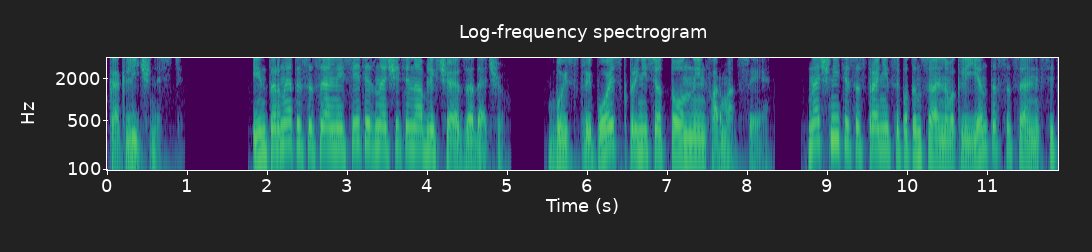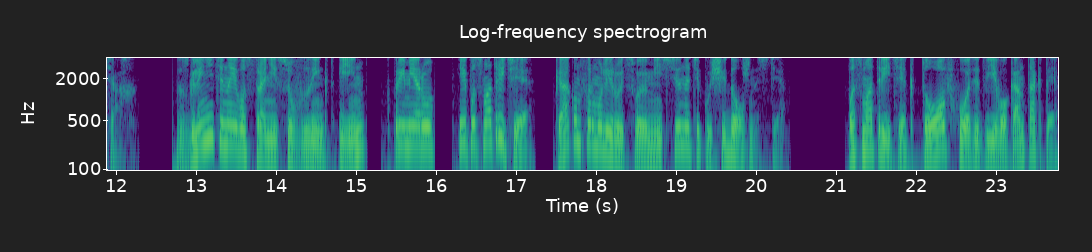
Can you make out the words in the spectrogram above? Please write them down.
как личность. Интернет и социальные сети значительно облегчают задачу. Быстрый поиск принесет тонны информации. Начните со страницы потенциального клиента в социальных сетях. Взгляните на его страницу в LinkedIn, к примеру, и посмотрите, как он формулирует свою миссию на текущей должности. Посмотрите, кто входит в его контакты.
